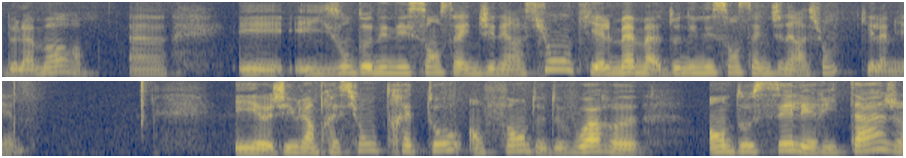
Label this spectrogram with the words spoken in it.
de la mort. et, ils ont donné naissance à une génération qui elle-même a donné naissance à une génération qui est la mienne. Et j'ai eu l'impression très tôt, enfant, de devoir endosser l'héritage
